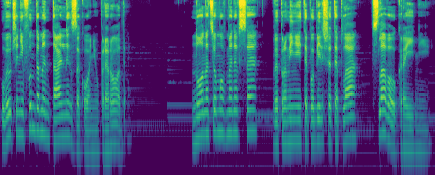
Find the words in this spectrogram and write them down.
у вивченні фундаментальних законів природи. Ну а на цьому в мене все. Випромінюйте побільше тепла. Слава Україні!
